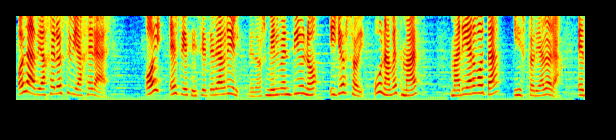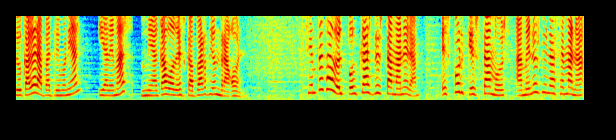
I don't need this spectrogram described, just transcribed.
Hola viajeros y viajeras. Hoy es 17 de abril de 2021 y yo soy, una vez más, María Argota, historiadora, educadora patrimonial y además me acabo de escapar de un dragón. Si he empezado el podcast de esta manera es porque estamos a menos de una semana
